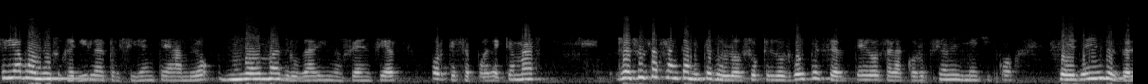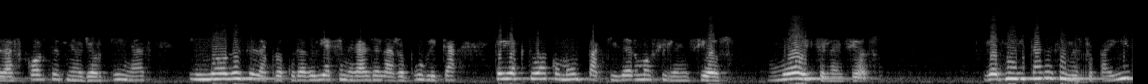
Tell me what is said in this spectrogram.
Sería bueno sugerirle al presidente AMLO no madrugar inocencias porque se puede quemar. Resulta francamente doloso que los golpes certeros a la corrupción en México se den desde las cortes neoyorquinas y no desde la Procuraduría General de la República, que hoy actúa como un paquidermo silencioso, muy silencioso. Los militares en nuestro país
